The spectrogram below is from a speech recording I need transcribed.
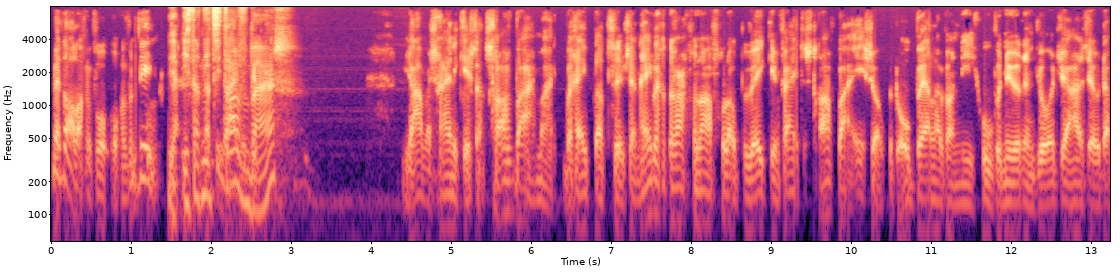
Met alle gevolgen van dien. Ja, is dat niet strafbaar? Ja, waarschijnlijk is dat strafbaar. Maar ik begreep dat zijn hele gedrag van de afgelopen week in feite strafbaar is. Ook het opbellen van die gouverneur in Georgia en zo. Dat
